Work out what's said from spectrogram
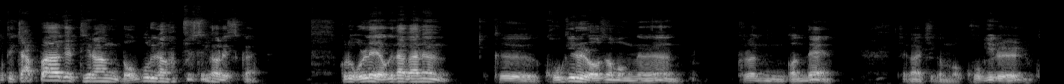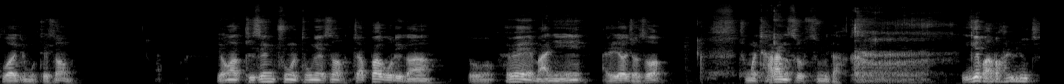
어떻게 짜파게티랑 너구리랑 합칠 생각을 했을까요? 그리고 원래 여기다가는 그 고기를 넣어서 먹는 그런 건데 제가 지금 뭐 고기를 구하지 못해서 영화 기생충을 통해서 짜파구리가 또 해외에 많이 알려져서 정말 자랑스럽습니다. 이게 바로 한류지.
